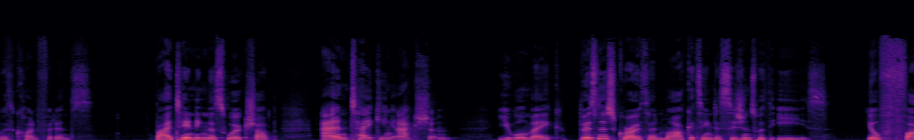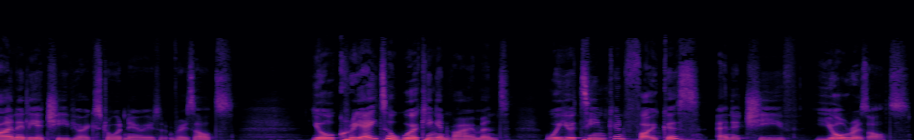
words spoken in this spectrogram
with confidence. By attending this workshop and taking action, you will make business growth and marketing decisions with ease. You'll finally achieve your extraordinary results. You'll create a working environment where your team can focus and achieve your results.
